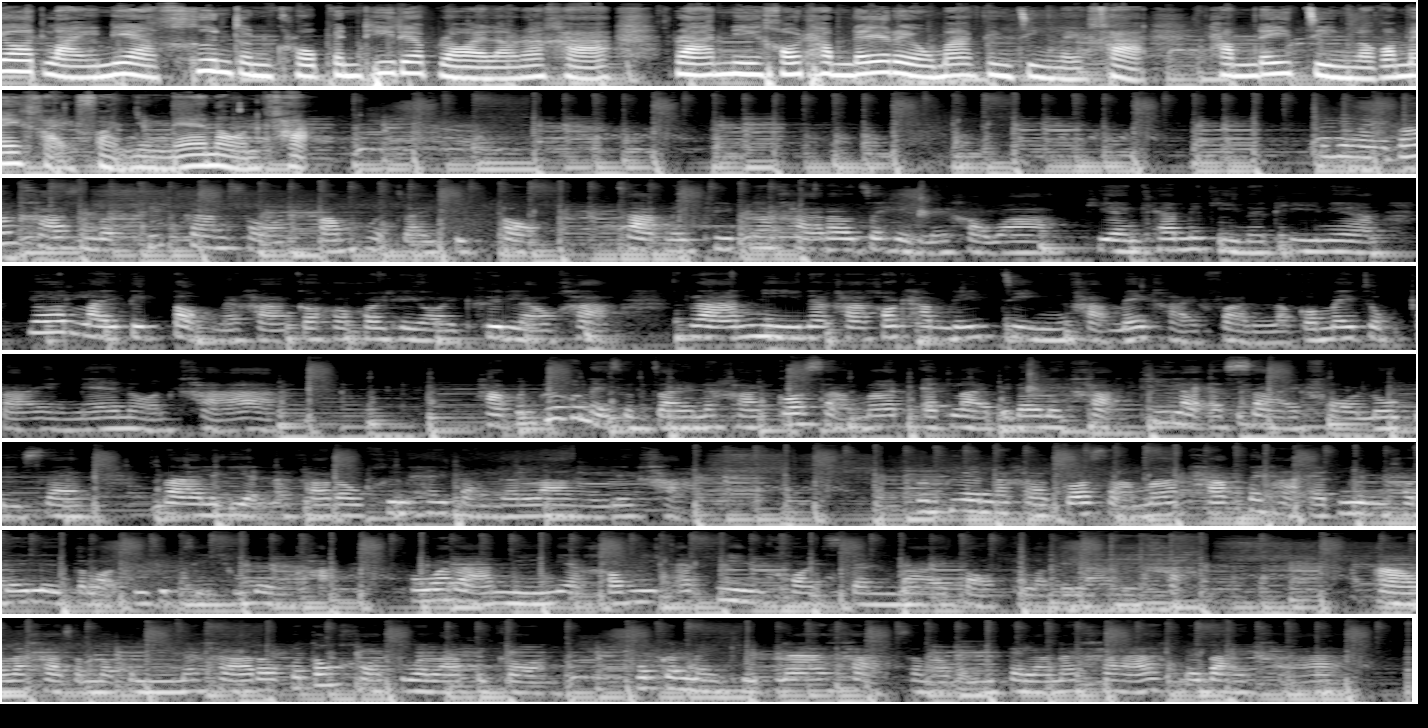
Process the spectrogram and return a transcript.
ยอดไลค์เนี่ยขึ้นจนครบเป็นที่เรียบร้อยแล้วนะคะ ร้านนี้เขาทำได้เร็วมากจริง ๆ เลยค่ะทำได้จริงแล้วก็ไม่ขายฝันอย่างแน่นอนค่ะ เป็นยังไงบ้างคะสำหรับคลิปการสอนปั๊มหัวใจ TikTok จากในคลิปนะคะเราจะเห็นเลยค่ะว่า เพียงแค่ไม่กี่นาทีเนี่ยยอดไลค์ TikTok นะคะ ก็ค่อยๆทยอยขึ้นแล้วค่ะ ร้านนี้นะคะเขาทำได้จริงค่ะ ไม่ขายฝันแล้วก็ไม่จกตาอย่างแน่นอนค่ะหากเพื่อนๆคนไหนสนใจนะคะ ก็สามารถแอดไลน์ไปได้เลยค่ะ ที่ Line แอดไซน์ follow b z รายละเอียดนะคะ เราขึ้นให้ตามด้านล่างนี้เลยค่ะ เพื่อนๆนะคะก็สามารถทักไปหาแอดมินเขาได้เลยตลอด 24 ชั่วโมงค่ะ เพราะว่าร้านนี้เนี่ยเขามีแอดมินคอยสแตนบายตอตลอดเวลาเลยค่ะ เอาละค่ะสำหรับวันนี้นะคะ เราก็ต้องขอตัวลาไปก่อน พบกันใหม่คลิปหน้าค่ะสำหรับวันนี้ไปแล้วนะคะ บ๊ายบายค่ะ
